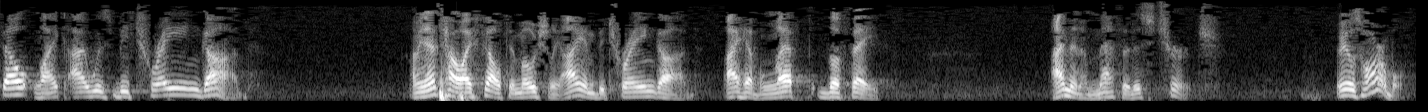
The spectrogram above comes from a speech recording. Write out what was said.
felt like I was betraying God. I mean, that's how I felt emotionally. I am betraying God. I have left the faith. I'm in a Methodist church. I mean, it was horrible.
